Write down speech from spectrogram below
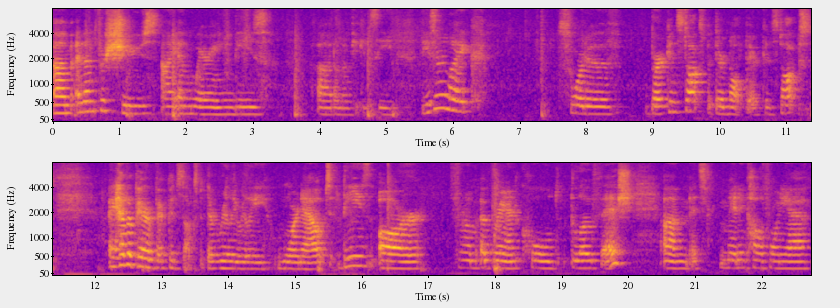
um, and then for shoes I am wearing these uh, I don't know if you can see. These are like sort of Birkenstocks, but they're not Birkenstocks. I have a pair of Birkenstocks, but they're really, really worn out. These are from a brand called Glowfish. Um, it's made in California,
